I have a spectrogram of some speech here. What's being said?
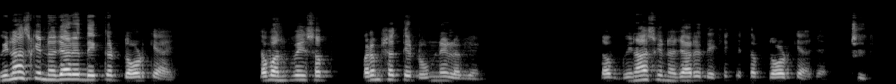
विनाश के नजारे देखकर दौड़ के आए सब अंत में सब परम सत्य ढूँढने लग जाएँगे। तब विनाश के नजारे देखेंगे तब दौड़ के आ जाएँगे। ठीक।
